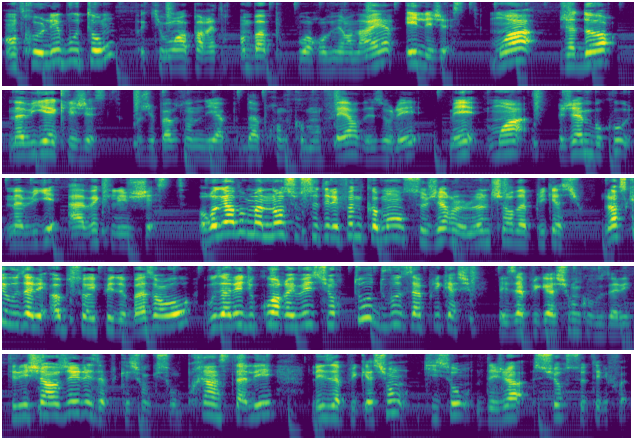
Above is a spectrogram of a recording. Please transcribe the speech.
entre les boutons qui vont apparaître en bas pour pouvoir revenir en arrière et les gestes. Moi, j'adore naviguer avec les gestes. J'ai pas besoin d'apprendre comment faire, désolé. Mais moi, j'aime beaucoup naviguer avec les gestes. Regardons maintenant sur ce téléphone comment se gère le launcher d'application. Lorsque vous allez hop swiper de bas en haut, vous allez du coup arriver sur toutes vos applications. Les applications que vous allez télécharger, les applications qui sont préinstallées, les applications qui sont déjà sur ce téléphone.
